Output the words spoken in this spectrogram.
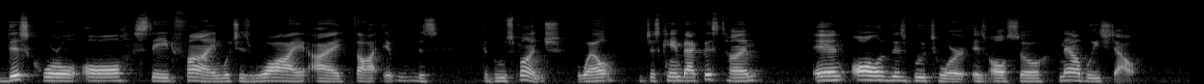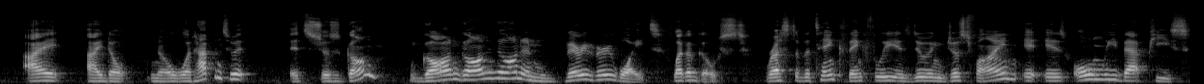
This coral all stayed fine, which is why I thought it was the blue sponge. Well, just came back this time and all of this blue tort is also now bleached out. I I don't know what happened to it. It's just gone. Gone, gone, gone, and very, very white, like a ghost. Rest of the tank, thankfully, is doing just fine. It is only that piece.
